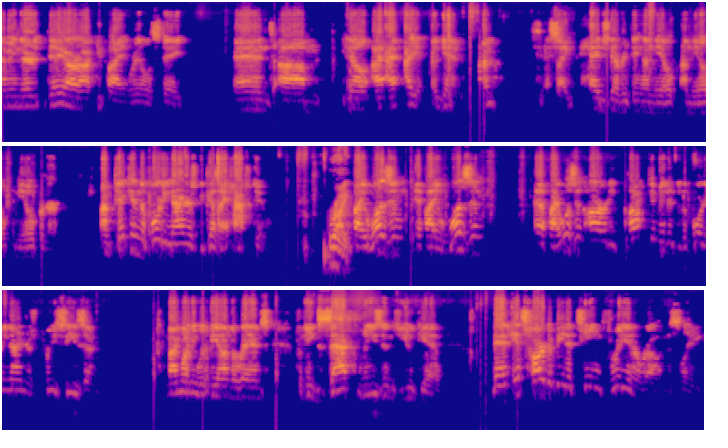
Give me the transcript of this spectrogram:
I mean, they're they are occupying real estate, and um, you know, I, I, I again, I'm yes, I hedged everything on the on the open the opener. I'm picking the 49ers because I have to. Right. If I wasn't if I wasn't if I wasn't already pot committed to the 49ers preseason, my money would be on the Rams for the exact reasons you give. Man, it's hard to beat a team three in a row in this league.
